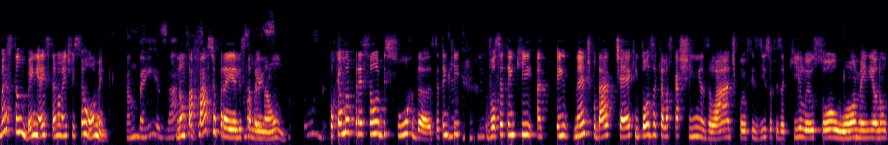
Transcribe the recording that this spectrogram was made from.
mas também é extremamente difícil ser homem. Também, exato. Não tá fácil para eles uma também, não. Absurda. Porque é uma pressão absurda. Você tem que. Uhum. Você tem que. Né, tipo, dar check em todas aquelas caixinhas lá, tipo, eu fiz isso, eu fiz aquilo, eu sou o homem, eu não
